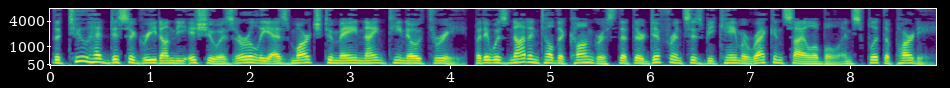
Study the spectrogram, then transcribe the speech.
The two had disagreed on the issue as early as March to May 1903, but it was not until the Congress that their differences became irreconcilable and split the party.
